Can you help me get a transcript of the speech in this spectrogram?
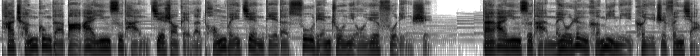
他成功的把爱因斯坦介绍给了同为间谍的苏联驻纽约副领事，但爱因斯坦没有任何秘密可与之分享，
